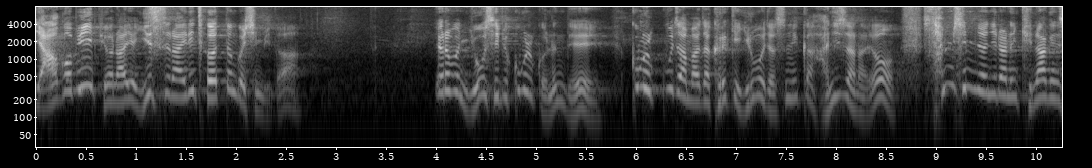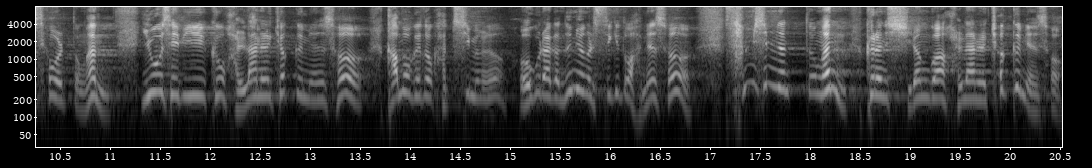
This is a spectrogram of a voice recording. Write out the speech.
야곱이 변하여 이스라엘이 되었던 것입니다. 여러분 요셉이 꿈을 꿨는데 꿈을 꾸자마자 그렇게 이루어졌습니까? 아니잖아요. 30년이라는 기나긴 세월 동안 요셉이 그 환란을 겪으면서 감옥에도 갇히며 억울하게 누명을 쓰기도 하면서 30년 동안 그런 시련과 환란을 겪으면서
